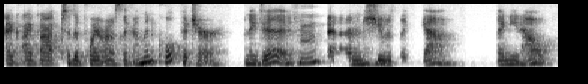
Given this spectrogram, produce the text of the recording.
I, I got to the point where I was like, I'm going to cold pitch her. And I did. Mm-hmm. And she mm-hmm. was like, Yeah, I need help.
